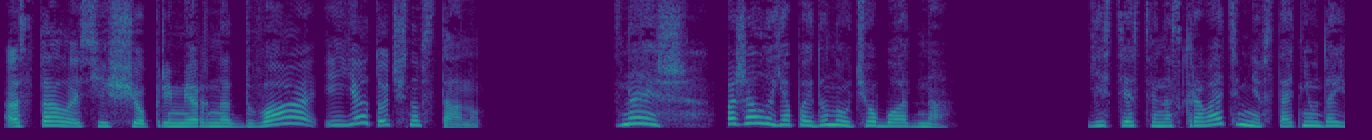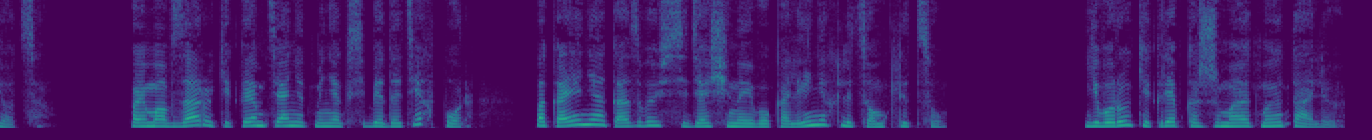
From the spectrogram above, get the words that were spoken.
Осталось еще примерно два, и я точно встану. Знаешь, пожалуй, я пойду на учебу одна. Естественно, с кровати мне встать не удается. Поймав за руки, Кэм тянет меня к себе до тех пор, пока я не оказываюсь сидящей на его коленях лицом к лицу. Его руки крепко сжимают мою талию,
